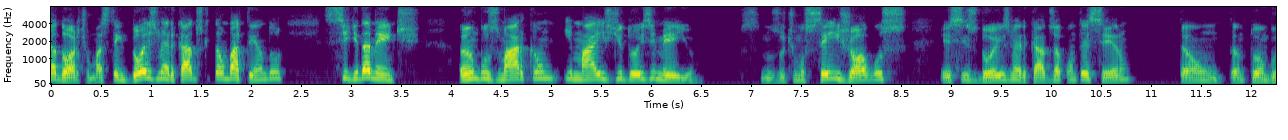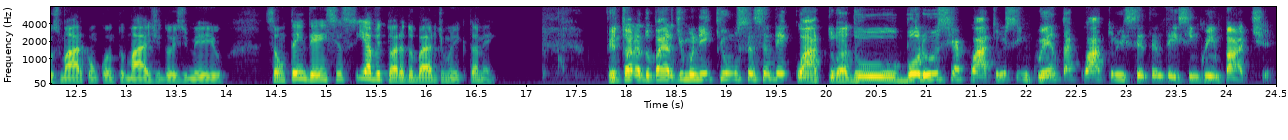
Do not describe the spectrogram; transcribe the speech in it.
a Dortmund. Mas tem dois mercados que estão batendo seguidamente. Ambos marcam e mais de 2,5. Nos últimos seis jogos, esses dois mercados aconteceram. Então, tanto ambos marcam quanto mais de 2,5 são tendências. E a vitória do Bayern de Munique também. Vitória do Bayern de Munique 1,64. A do Borussia 4,50, 4,75 empate.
